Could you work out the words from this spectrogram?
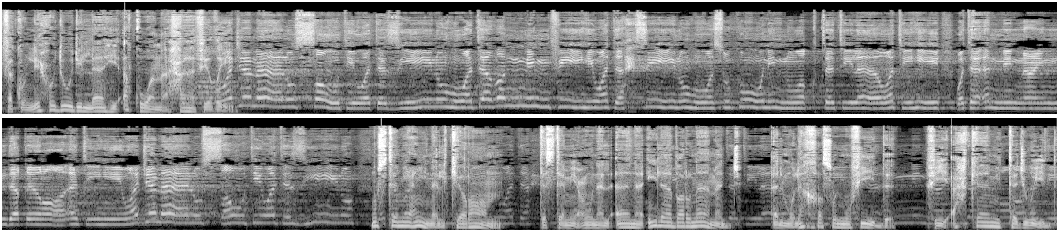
فكن لحدود الله أقوم حافظ. وجمال الصوت وتزيينه وتغن فيه وتحسينه وسكون وقت تلاوته وتأن عند قراءته. وجمال الصوت وتزيينه مستمعين الكرام تستمعون الآن إلى برنامج الملخص المفيد في أحكام التجويد.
